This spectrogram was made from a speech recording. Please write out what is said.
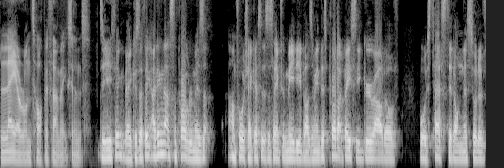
layer on top, if that makes sense. Do you think though? Because I think I think that's the problem. Is unfortunately, I guess it's the same for Media Buzz. I mean, this product basically grew out of or was tested on this sort of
